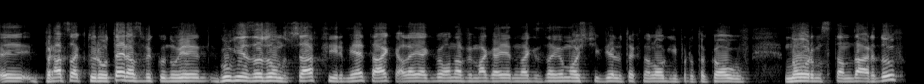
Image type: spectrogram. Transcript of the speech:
y, praca, którą teraz wykonuję, głównie zarządcza w firmie, tak, ale jakby ona wymaga jednak znajomości wielu technologii, protokołów, norm, standardów,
